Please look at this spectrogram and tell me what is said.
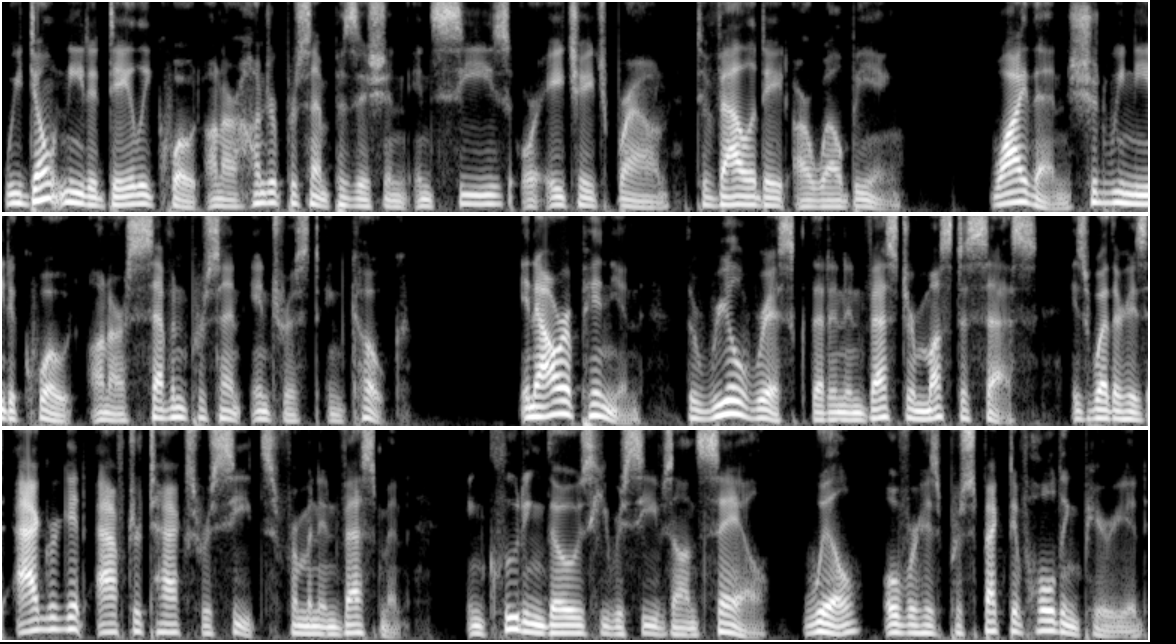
We don't need a daily quote on our 100% position in See's or H.H. Brown to validate our well being. Why then should we need a quote on our 7% interest in Coke? In our opinion, the real risk that an investor must assess is whether his aggregate after tax receipts from an investment, including those he receives on sale, will, over his prospective holding period,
